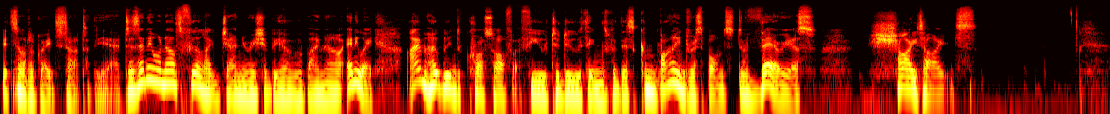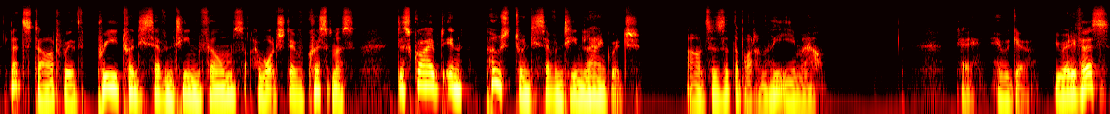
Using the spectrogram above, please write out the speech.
It's not a great start to the year. Does anyone else feel like January should be over by now? Anyway, I'm hoping to cross off a few to do things with this combined response to various shiteites. Let's start with pre 2017 films I watched over Christmas, described in post 2017 language. Answers at the bottom of the email. Okay, here we go. You ready for this?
